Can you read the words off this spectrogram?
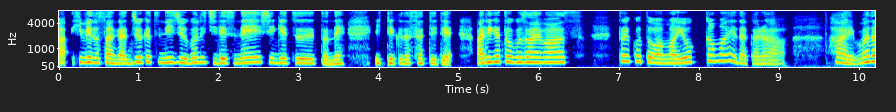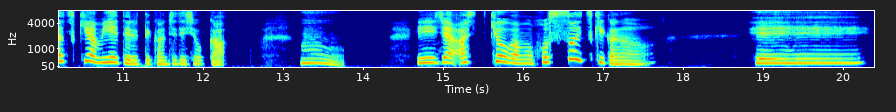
あ、日比野さんが10月25日ですね。新月とね、言ってくださってて、ありがとうございます。ということは、まあ4日前だから、はい。まだ月は見えてるって感じでしょうか。うん。えー、じゃあ、あ今日はもう細い月かなへえ。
